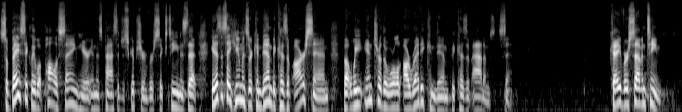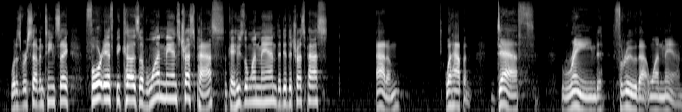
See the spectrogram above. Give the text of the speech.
So basically, what Paul is saying here in this passage of Scripture in verse 16 is that he doesn't say humans are condemned because of our sin, but we enter the world already condemned because of Adam's sin. Okay, verse 17. What does verse 17 say? For if because of one man's trespass, okay, who's the one man that did the trespass? Adam. What happened? Death reigned through that one man.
